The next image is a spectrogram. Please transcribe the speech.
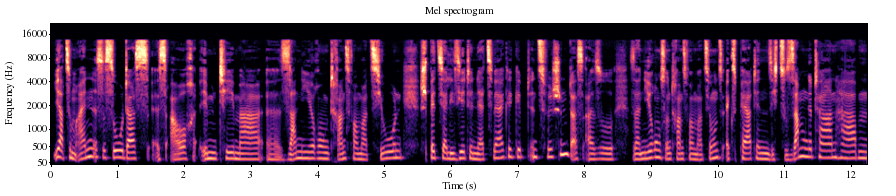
Ja, zum einen ist es so, dass es auch im Thema äh, Sanierung, Transformation spezialisierte Netzwerke gibt inzwischen, dass also Sanierungs- und Transformationsexpertinnen sich zusammengetan haben,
